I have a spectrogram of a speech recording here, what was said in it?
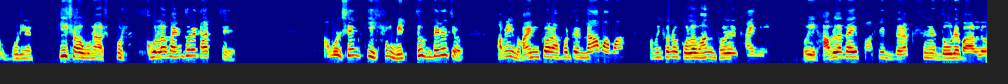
বললেন, কি সর্বনাশ, কোলা- ব্যাং ধরে খাচ্ছে? সেন কি মৃত্যুক দেখেছ? আমি ভয়ঙ্কর আপদে না মামা। আমি কোনো কোলাভাং ধরে খাইনি। ওই হাবলাটাই পাখির ডাইরেকশনে দৌড়ে পারল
